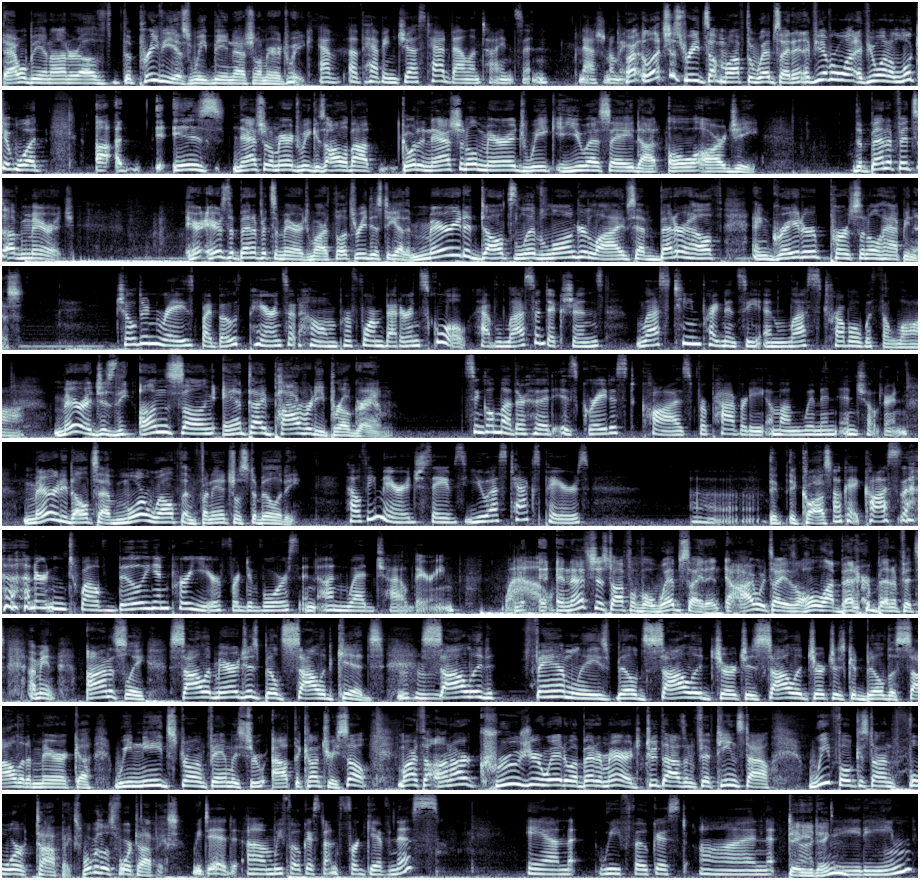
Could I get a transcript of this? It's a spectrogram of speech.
that will be in honor of the previous week being National Marriage Week. Of, of having just had Valentine's and National Marriage. All right, let's just read something off the website. And if you ever want, if you want to look at what uh, is National Marriage Week is all about, go to nationalmarriageweekusa.org. The benefits of marriage. Here, here's the benefits of marriage, Martha. Let's read this together. Married adults live longer lives, have better health, and greater personal happiness. Children raised by both parents at home perform better in school, have less addictions, less teen pregnancy, and less trouble with the law. Marriage is the unsung anti poverty program. Single motherhood is greatest cause for poverty among women and children. Married adults have more wealth and financial stability. Healthy marriage saves U.S. taxpayers. Uh, it, it costs Okay, costs 112 billion per year for divorce and unwed childbearing. Wow. And, and that's just off of a website. And I would tell you there's a whole lot better benefits. I mean, honestly, solid marriages build solid kids. Mm-hmm. Solid families build solid churches. Solid churches could build a solid America. We need strong families throughout the country. So, Martha, on our Cruise Your Way to a Better Marriage 2015 style, we focused on four topics. What were those four topics? We did. Um, we focused on forgiveness, and we focused on uh, Dating. dating,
